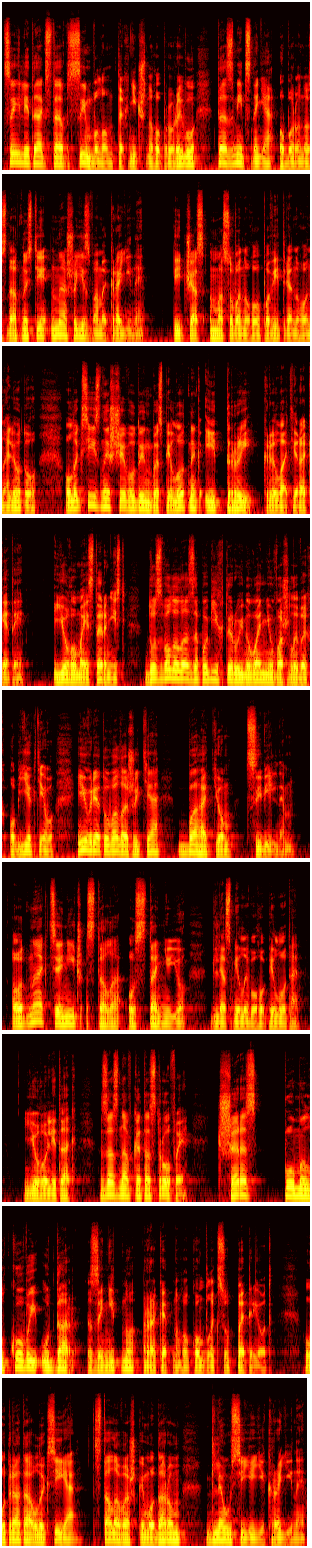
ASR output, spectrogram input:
Цей літак став символом технічного прориву та зміцнення обороноздатності нашої з вами країни. Під час масованого повітряного нальоту Олексій знищив один безпілотник і три крилаті ракети. Його майстерність дозволила запобігти руйнуванню важливих об'єктів і врятувала життя багатьом цивільним. Однак ця ніч стала останньою для сміливого пілота. Його літак зазнав катастрофи через помилковий удар зенітно-ракетного комплексу Петріот. Утрата Олексія стала важким ударом для усієї країни.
